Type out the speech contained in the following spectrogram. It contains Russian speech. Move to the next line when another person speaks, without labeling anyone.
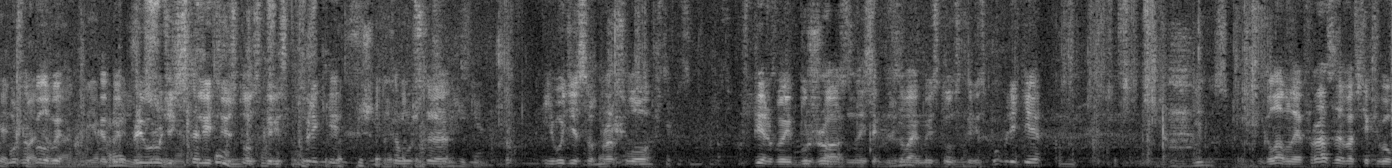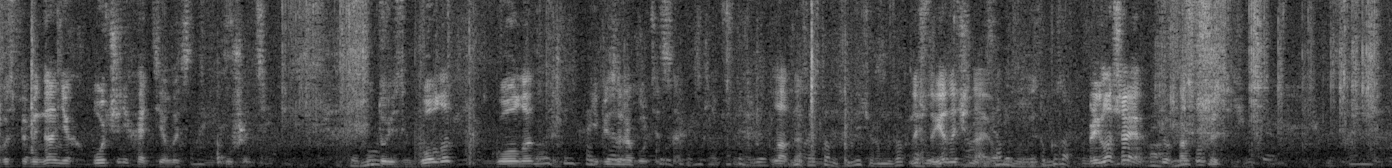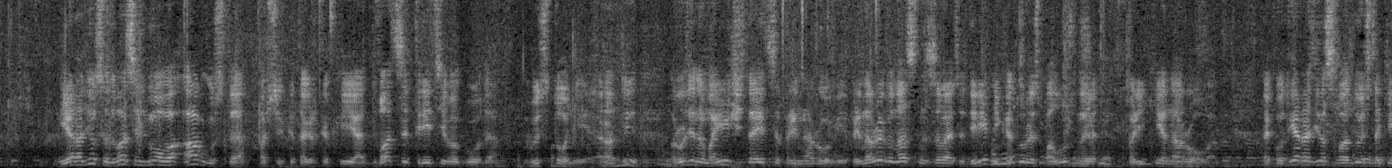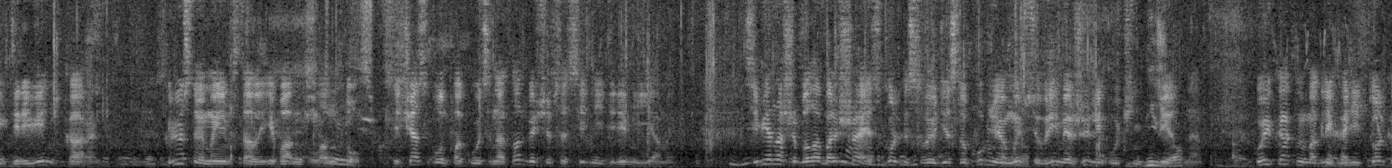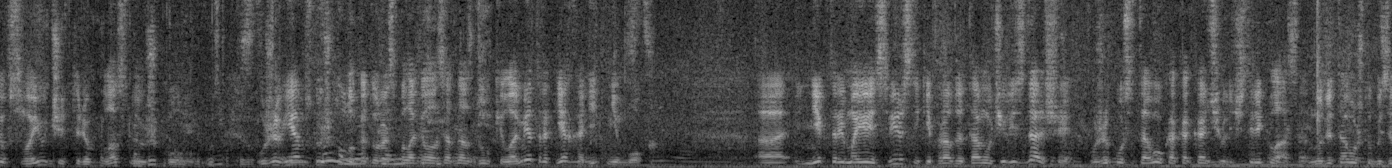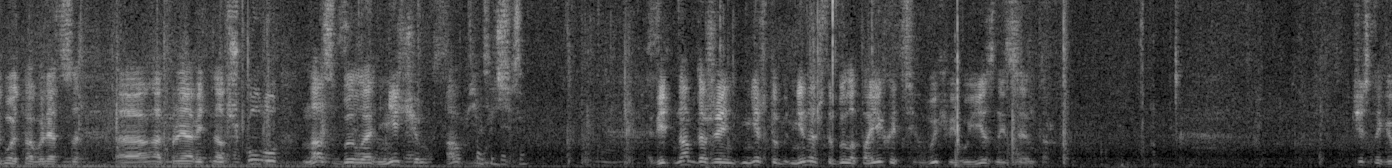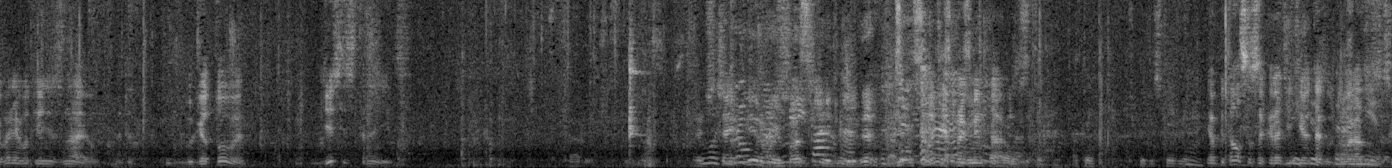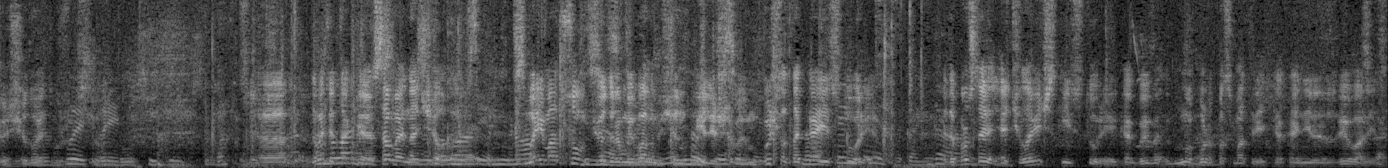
Можно было бы как бы, приурочить к столетию Эстонской Республики, потому что его детство прошло в первой буржуазной, так называемой Эстонской Республике. Главная фраза во всех его воспоминаниях «очень хотелось кушать». То есть голод, голод и безработица. Ладно, значит, я начинаю. Приглашаю послушать. Я родился 27 августа, почти так же, как и я, 23 года в Эстонии. Роди... Родина моей считается Приноровье. Приноровье у нас называется деревни, которые расположены по реке Нарова. Так вот, я родился в одной из таких деревень, Кароль. Крестным моим стал Иван Лантов. Сейчас он покоится на кладбище в соседней деревне Ямы. Семья наша была большая. Сколько свое детство помню, мы все время жили очень бедно. Кое-как мы могли ходить только в свою четырехклассную школу. Уже в Ямскую школу, которая располагалась от нас в двух километрах, я ходить не мог. А, некоторые мои сверстники, правда, там учились дальше, уже после того, как оканчивали 4 класса. Но для того, чтобы зимой отправляться, а, отправить нас в школу, нас было нечем обуть. Ведь нам даже не, что, не на что было поехать в их уездный центр. Честно говоря, вот я не знаю, это, вы готовы? 10 страниц.
Прочитай первую и последнюю, да?
Давайте фрагментарно. Я пытался сократить ее так, в два раза сокращено, это уже все. Э, Давайте так, э, самое начало. С моим отцом Федором Ивановичем Пелешевым вышла такая история. Это просто э, человеческие истории, как бы, ну, можно посмотреть, как они развивались.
